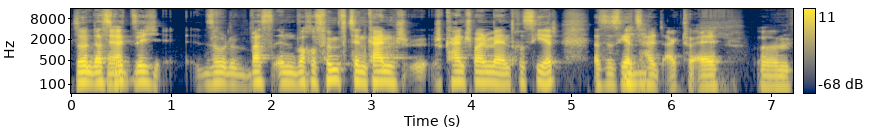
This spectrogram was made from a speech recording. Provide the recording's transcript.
So, und das ja. wird sich so, was in Woche 15 kein, kein Schwein mehr interessiert. Das ist jetzt mhm. halt aktuell, ähm,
